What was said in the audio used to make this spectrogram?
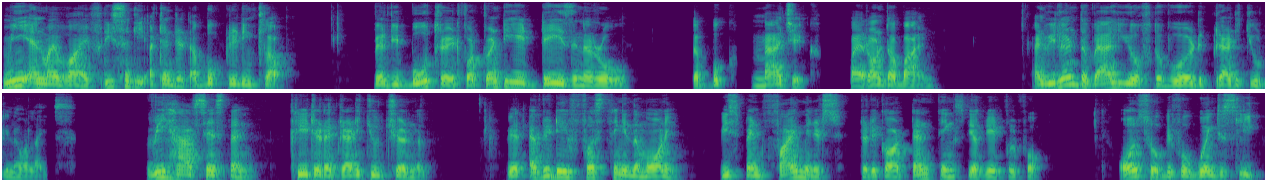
Me and my wife recently attended a book reading club where we both read for 28 days in a row the book Magic by Rhonda Byrne and we learned the value of the word gratitude in our lives. We have since then created a gratitude journal where every day, first thing in the morning, we spend five minutes to record 10 things we are grateful for. Also, before going to sleep,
